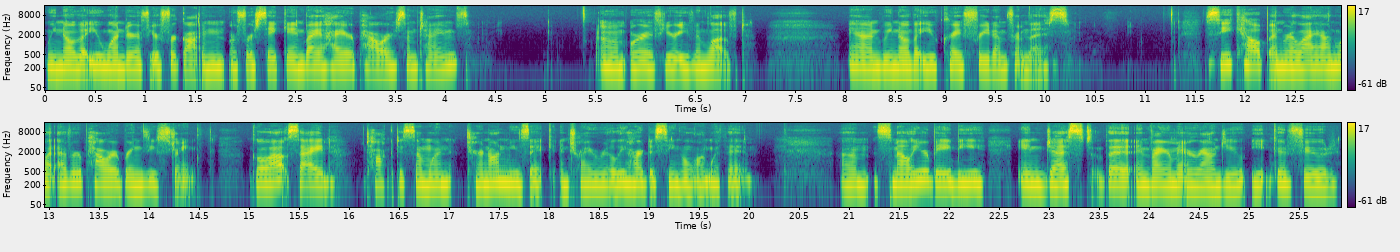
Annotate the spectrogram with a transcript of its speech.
We know that you wonder if you're forgotten or forsaken by a higher power sometimes, um, or if you're even loved. And we know that you crave freedom from this. Seek help and rely on whatever power brings you strength. Go outside, talk to someone, turn on music, and try really hard to sing along with it. Um, smell your baby, ingest the environment around you, eat good food,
